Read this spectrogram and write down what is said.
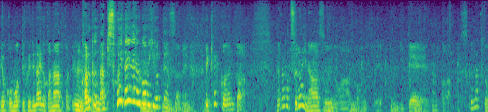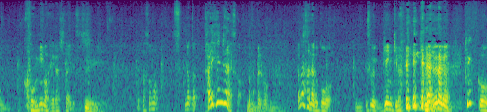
よく思ってくれてないのかなとかってうん。軽く泣きそうになりながらゴミ拾ってるんですよね、うん。で結構なんかなかなか辛いなそういうのはとか思っていて、うん。なんか少なくともゴミは減らしたいですし、うん。なんかそのなんか大変じゃないですか、うん。あの高橋さんなんかこうすごい元気な雰囲気な。ん。でなんか結構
